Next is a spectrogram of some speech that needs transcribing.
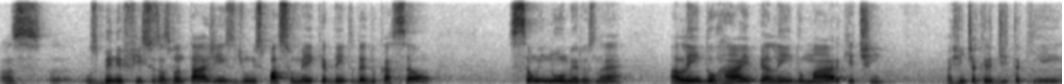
as, os benefícios, as vantagens de um espaço maker dentro da educação são inúmeros. Né? Além do hype, além do marketing, a gente acredita que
